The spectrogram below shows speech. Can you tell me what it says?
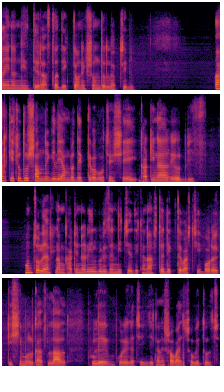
লাইন, আর নিচ দিয়ে রাস্তা, দেখতে অনেক সুন্দর লাগছিল আর কিছু দূর সামনে গেলে আমরা দেখতে পাবো যে সেই ঘাটিনা রেল ব্রিজ। এখন চলে আসলাম ঘাটিনা রেল ব্রিজের নিচে, যেখানে আসতে দেখতে পাচ্ছি বড় একটি শিমুল গাছ, লাল ফুলে ভরে গেছে, যেখানে সবাই ছবি তুলছে।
